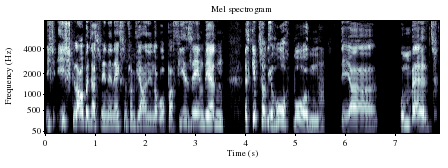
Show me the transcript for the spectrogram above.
Ich, ich glaube, dass wir in den nächsten fünf Jahren in Europa viel sehen werden. Es gibt so die Hochburgen der Umwelt-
